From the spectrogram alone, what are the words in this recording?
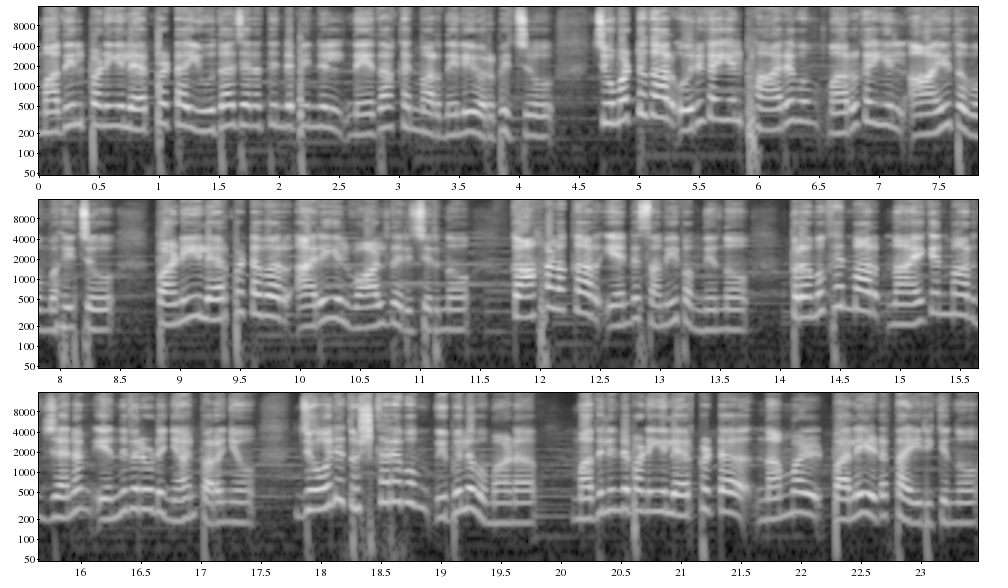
മതിൽ പണിയിൽ ഏർപ്പെട്ട യൂതാജനത്തിന്റെ പിന്നിൽ നേതാക്കന്മാർ നിലയുറപ്പിച്ചു. ചുമട്ടുകാർ ഒരു കൈയിൽ ഭാരവും മറുകൈയിൽ ആയുധവും വഹിച്ചു. പണിയിൽ ഏർപ്പെട്ടവർ അരയിൽ വാൾ ധരിച്ചിരുന്നു. കാഹളക്കാർ എന്റെ സമീപം നിന്നു. പ്രമുഖന്മാർ നായകന്മാർ ജനം എന്നിവരോട് ഞാൻ പറഞ്ഞു ജോലി ദുഷ്കരവും വിപുലവുമാണ്. മതിലിന്റെ പണിയിൽ ഏർപ്പെട്ട് നമ്മൾ പലയിടത്തായിരിക്കുന്നു.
